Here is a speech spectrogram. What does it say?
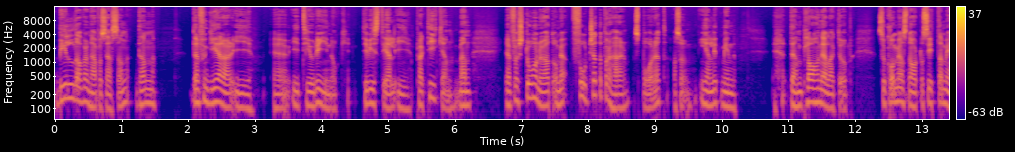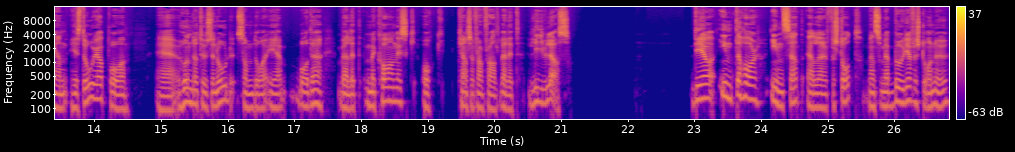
bild av den här processen, den, den fungerar i, Eh, i teorin och till viss del i praktiken. Men jag förstår nu att om jag fortsätter på det här spåret, alltså enligt min, den plan jag lagt upp, så kommer jag snart att sitta med en historia på eh, 100 000 ord som då är både väldigt mekanisk och kanske framförallt väldigt livlös. Det jag inte har insett eller förstått, men som jag börjar förstå nu,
